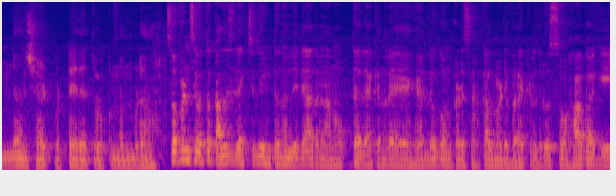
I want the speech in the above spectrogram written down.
ಒಂದು ಶರ್ಟ್ ಬಟ್ಟೆ ಇದೆ ತೊಳ್ಕೊಂಡು ಬಂದ್ಬಿಡೋಣ. ಸೊ ಫ್ರೆಂಡ್ಸ್ ಇವತ್ತು ಕಾಲೇಜಲ್ಲಿ ಆ್ಯಕ್ಚುಲಿ ಇಂಟರ್ನಲ್ ಇದೆ ಆದರೆ ನಾನು ಹೋಗ್ತಾ ಇಲ್ಲ ಯಾಕಂದರೆ ಎಲ್ಲಿಗೂ ಒಂದು ಕಡೆ ಸರ್ಕಲ್ ಮಾಡಿ ಬರಕ್ಕೆ ಹೇಳಿದ್ರು. ಸೊ ಹಾಗಾಗಿ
